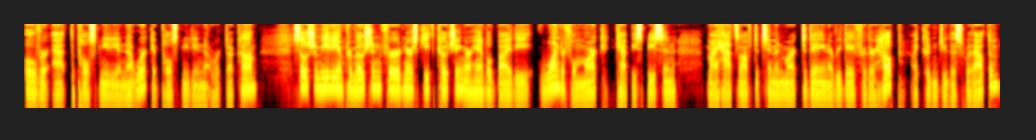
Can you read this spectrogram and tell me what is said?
over at the Pulse Media Network at pulsemedianetwork.com. Social media and promotion for Nurse Keith Coaching are handled by the wonderful Mark Cappy Speeson. My hats off to Tim and Mark today and every day for their help. I couldn't do this without them.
